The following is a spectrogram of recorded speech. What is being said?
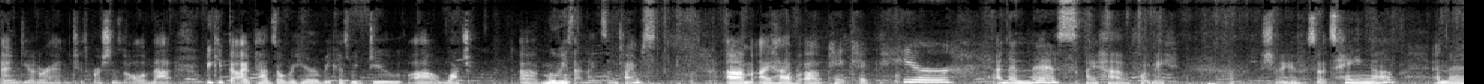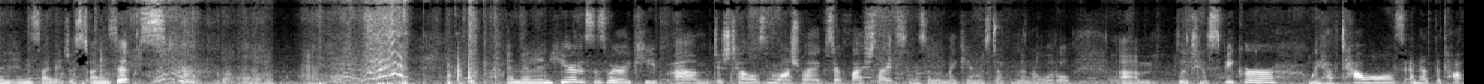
and deodorant, toothbrushes, all of that. We keep the iPads over here because we do uh, watch uh, movies at night sometimes. Um, I have a paint kit here, and then this I have, let me show you. So it's hanging up and then inside it just unzips. And then in here, this is where I keep um, dish towels and wash rags, or flashlights, and some of my camera stuff, and then a little um, Bluetooth speaker. We have towels, and at the top,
